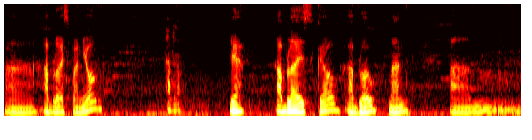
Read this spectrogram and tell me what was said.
Uh, hablo español. Hablo. Yeah. Habla is girl. Hablo, man. Um,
